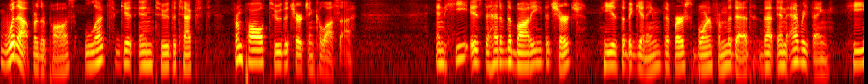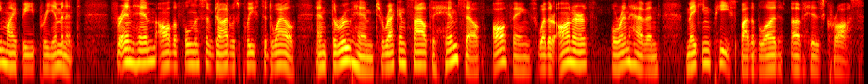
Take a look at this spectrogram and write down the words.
Without further pause, let's get into the text from Paul to the church in Colossae. And he is the head of the body, the church. He is the beginning, the firstborn from the dead, that in everything he might be preeminent. For in him all the fullness of God was pleased to dwell, and through him to reconcile to himself all things, whether on earth or in heaven, making peace by the blood of his cross.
